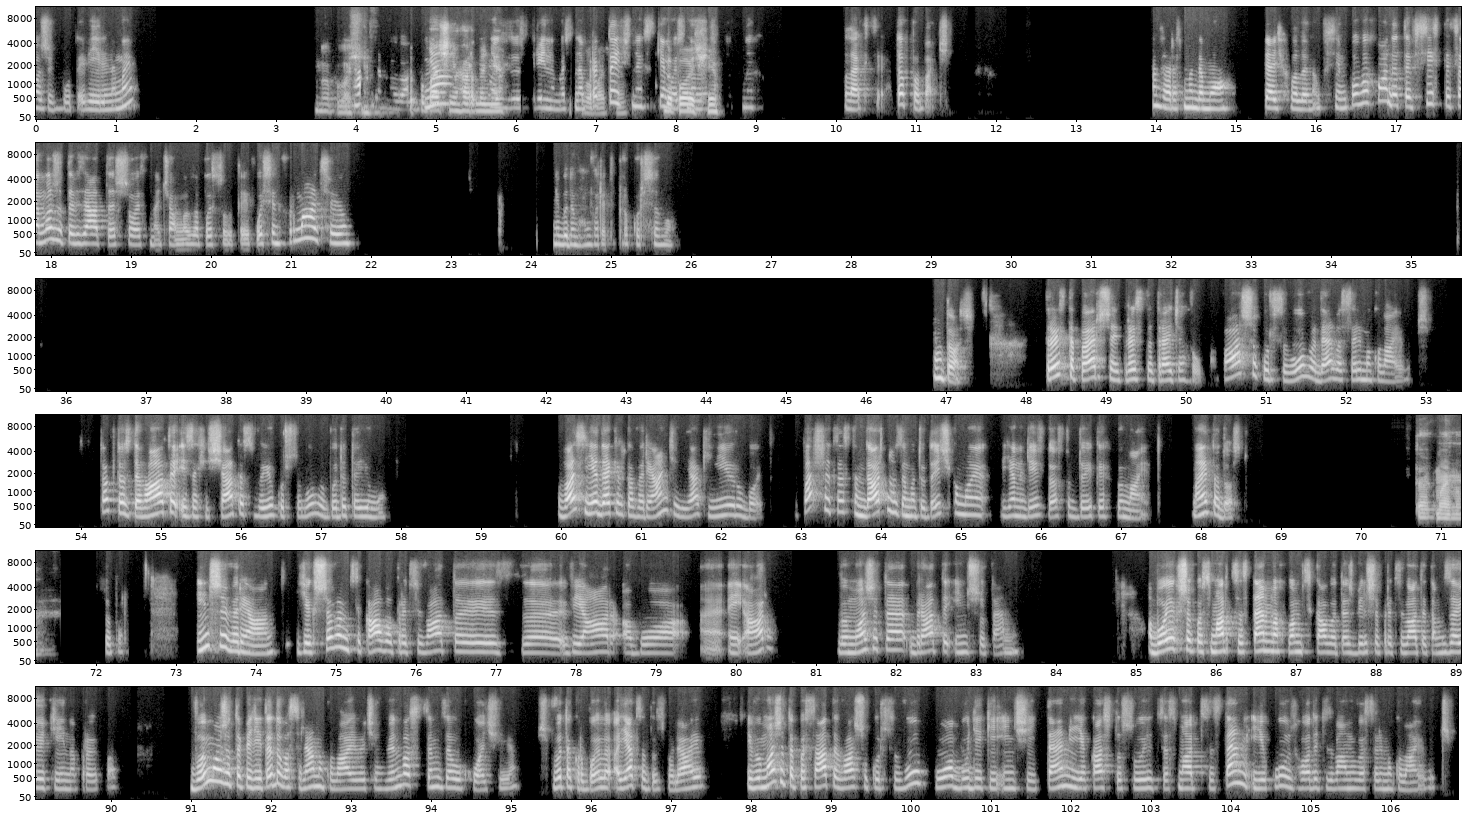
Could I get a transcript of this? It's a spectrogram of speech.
можуть бути вільними. До побачення. До побачення, гарного дня. Ми зустрінемось на практичних з кимось на наступних лекціях. До побачення. А зараз ми дамо 5 хвилинок всім повиходити, всістися. Можете взяти щось, на чому записувати якусь інформацію. І будемо говорити про курсову. Отож, 301 і 303 група. Вашу курсову веде Василь Миколайович. Тобто здавати і захищати свою курсову ви будете йому. У вас є декілька варіантів, як її робити. По-перше, це стандартно за методичками, я надіюсь, доступ до яких ви маєте. Маєте доступ? Так, маємо. Супер. Інший варіант, якщо вам цікаво працювати з е, VR або е, AR, ви можете брати іншу тему. Або якщо по смарт-системах вам цікаво теж більше працювати там з IoT, наприклад, ви можете підійти до Василя Миколайовича, він вас з цим заохочує, щоб ви так робили, а я це дозволяю. І ви можете писати вашу курсову по будь-якій іншій темі, яка стосується смарт-систем і яку узгодить з вами Василь Миколайович.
